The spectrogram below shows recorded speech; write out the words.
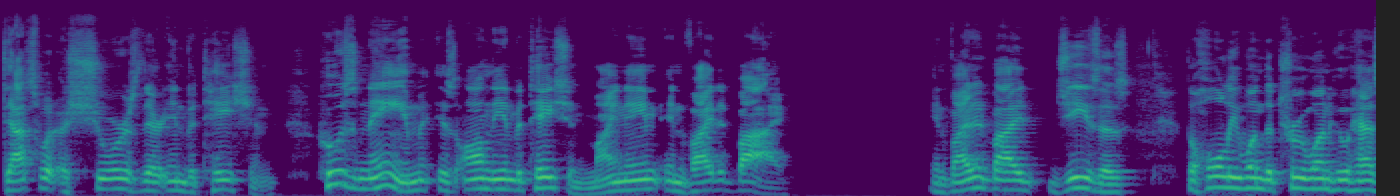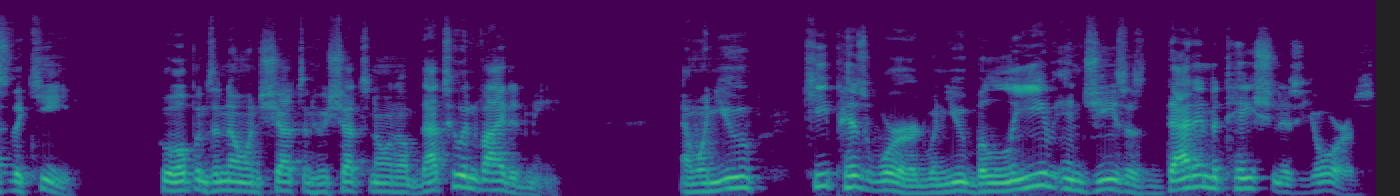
that's what assures their invitation. Whose name is on the invitation? My name invited by. Invited by Jesus, the Holy One, the true one who has the key, who opens and no one shuts, and who shuts no one opens. That's who invited me. And when you keep his word, when you believe in Jesus, that invitation is yours.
